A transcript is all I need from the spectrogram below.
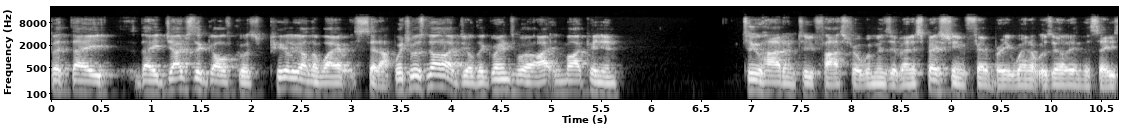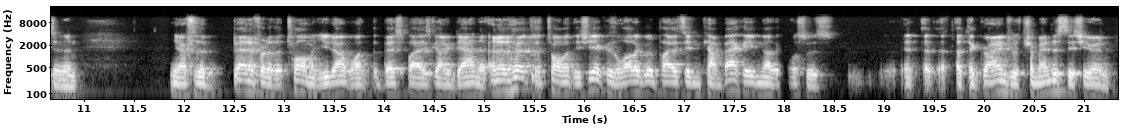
But they they judged the golf course purely on the way it was set up, which was not ideal. The greens were, in my opinion, too hard and too fast for a women's event, especially in February when it was early in the season and you know, for the benefit of the tournament, you don't want the best players going down there. And it hurt the tournament this year because a lot of good players didn't come back, even though the course was at, at the Grange was tremendous this year and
